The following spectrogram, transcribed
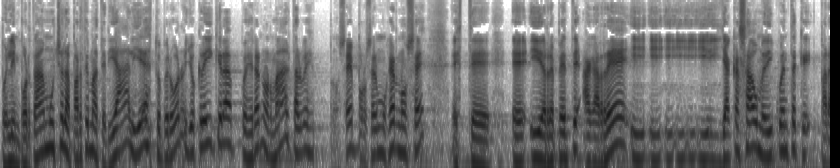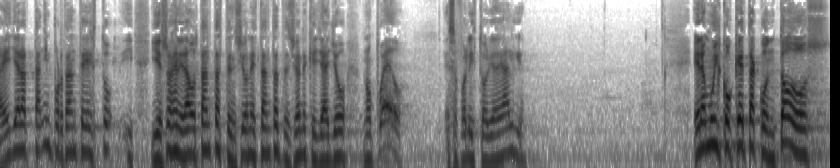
pues le importaba mucho la parte material y esto, pero bueno, yo creí que era pues era normal, tal vez, no sé, por ser mujer, no sé. Este, eh, y de repente agarré y, ya casado me di cuenta que para ella era tan importante esto y, y eso ha generado tantas tensiones, tantas tensiones que ya yo no puedo. Esa fue la historia de alguien. Era muy coqueta con todos,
